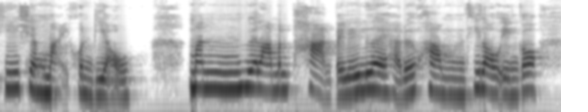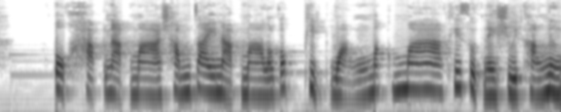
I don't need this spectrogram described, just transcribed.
ที่เชียงใหม่คนเดียว มันเวลามันผ่านไปเรื่อยๆ ค่ะ ด้วยความที่เราเองก็ อกหักหนักมา ช้ำใจหนักมา แล้วก็ผิดหวังมากๆที่สุดในชีวิตครั้งหนึ่ง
